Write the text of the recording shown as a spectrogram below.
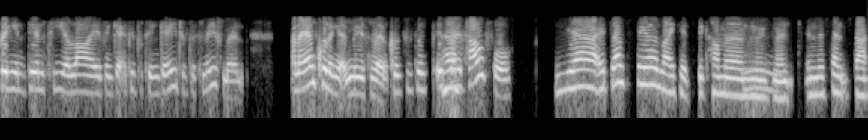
bringing DMT alive and getting people to engage with this movement? And I am calling it a movement because it's, it's very powerful. Yeah, it does feel like it's become a Mm. movement in the sense that,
